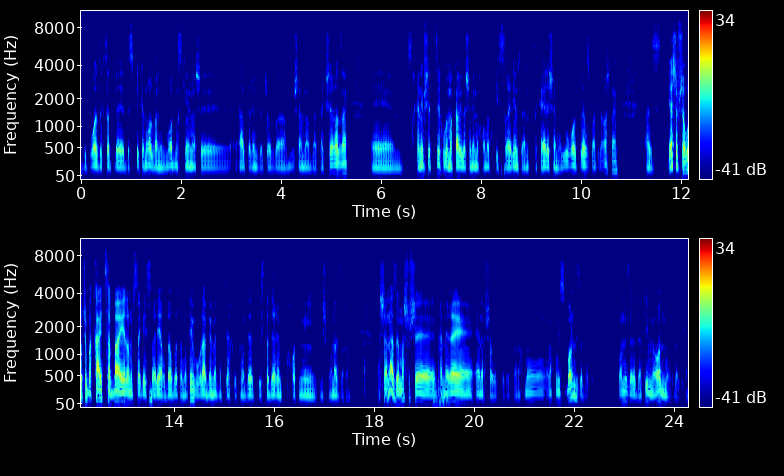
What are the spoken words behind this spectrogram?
דיברו על זה קצת בספיק אנד רול ואני מאוד מסכים עם מה שאלפרין וג'ובה אמרו שם בהקשר הזה. אה, שחקנים שהצליחו במכבי בשנים האחרונות כישראלים זה, זה כאלה שהם היו role players בהגדרה שלהם, אז יש אפשרות שבקיץ הבא יהיה לנו סגל ישראלי הרבה הרבה יותר מתאים ואולי באמת נצליח להתמודד, להסתדר עם פחות משמונה זרים. השנה זה משהו שכנראה אין אפשרות כזאת ואנחנו נסבול מזה בליגה, נסבול מזה לדעתי מאוד מאוד בליגה.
